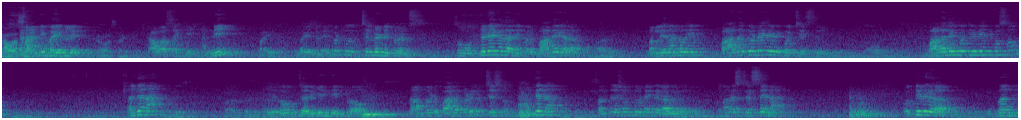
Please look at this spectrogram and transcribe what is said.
Kawasaki. కానీ అన్ని బైక్లే. Kawasaki. కావాసాకి అన్ని. బైక్లే. బట్ చిన్న డిఫరెన్స్. సో ఒత్తిడే కదా అది మరి బాధే కదా. మరి లేదంటే ఏం? బాధతోటే ఇక్కడికి వచ్చేస్తాయి. బాధ లేకపోతే ఎందుకు వస్తాం అంతేనా? ఏదో జరిగింది ఇంట్లో దాంతో బాధపడి వచ్చేసినాం. అంతేనా? సంతోషంతో అయితే కాదు కదా. మన స్ట్రెస్ అయినా. ఒత్తిడి కదా. ఇబ్బంది.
